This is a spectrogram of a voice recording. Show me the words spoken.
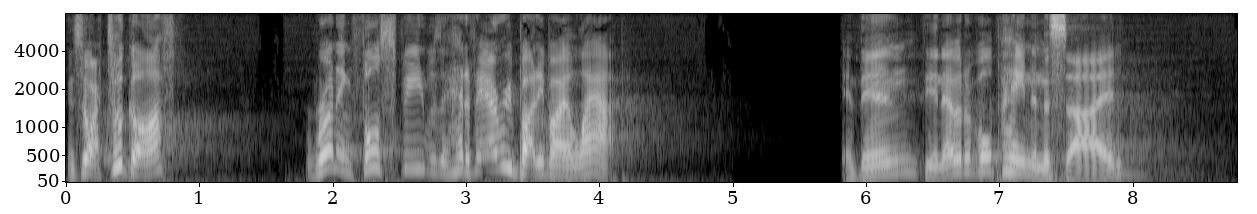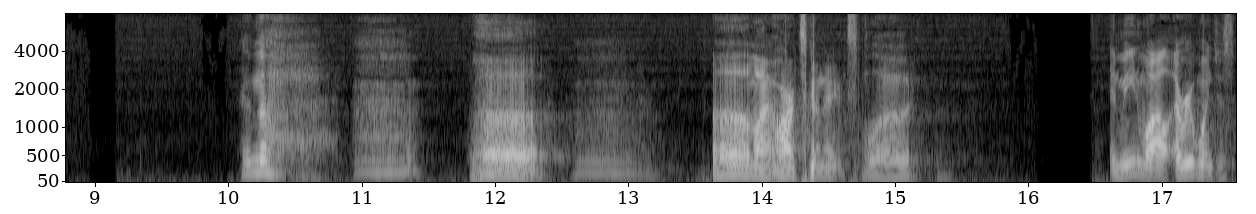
And so I took off. Running full speed was ahead of everybody by a lap. And then the inevitable pain in the side, and the oh, my heart's going to explode. And meanwhile, everyone just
